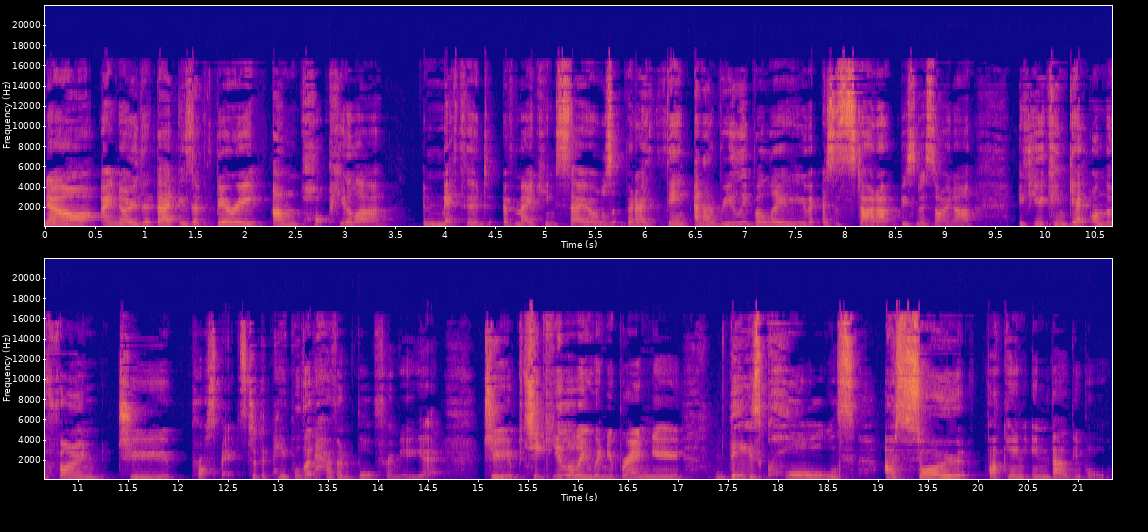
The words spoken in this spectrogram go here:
Now, I know that that is a very unpopular method of making sales, but I think and I really believe as a startup business owner, if you can get on the phone to prospects, to the people that haven't bought from you yet, to particularly when you're brand new, these calls are so fucking invaluable,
